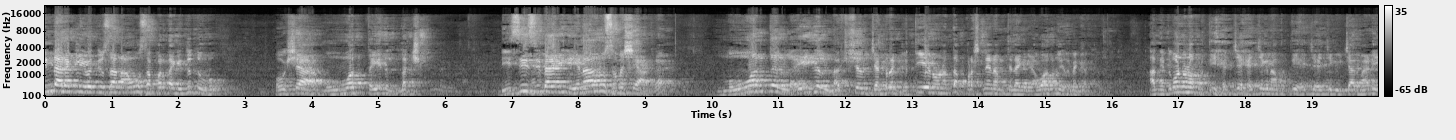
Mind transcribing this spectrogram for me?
ಇಂಡೈರೆಕ್ಟ್ಲಿ ಇವತ್ತು ದಿವಸ ನಾವು ಸಂಪರ್ಕದಾಗಿದ್ದದ್ದು ಬಹುಶಃ ಮೂವತ್ತೈದು lakh. D C C bank ಏನಾದರೂ ಸಮಸ್ಯೆ ಆದ್ರೆ ಮೂವತ್ತೈದು ಲಕ್ಷ ಜನರ ಗತಿ ಏನು ಅನ್ನೋಂಥ ಪ್ರಶ್ನೆ ನಮ್ಮ ತಲೆಗೆ ಯಾವಾಗಲೂ ಇರಬೇಕಾಗ್ತದೆ. ಅದನ್ನ ಇಟ್ಕೊಂಡು ನಾವು ಪ್ರತಿ ಹೆಜ್ಜೆ ಹೆಜ್ಜೆಗೆ ನಾವು ಪ್ರತಿ ಹೆಜ್ಜೆ ಹೆಜ್ಜೆಗೆ ವಿಚಾರ ಮಾಡಿ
